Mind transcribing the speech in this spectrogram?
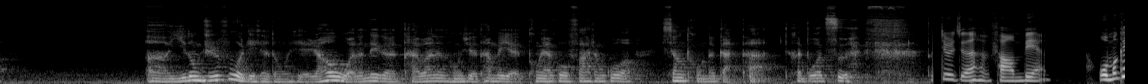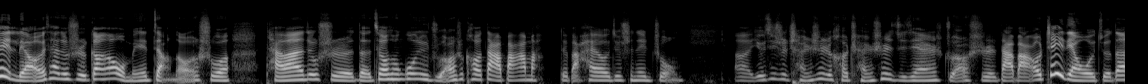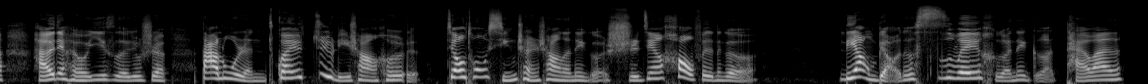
呃，移动支付这些东西，然后我的那个台湾的同学，他们也同样跟我发生过相同的感叹很多次。就是觉得很方便。我们可以聊一下，就是刚刚我们也讲到说，台湾就是的交通工具主要是靠大巴嘛，对吧？还有就是那种，呃，尤其是城市和城市之间主要是大巴。哦，这一点我觉得还有一点很有意思的就是，大陆人关于距离上和交通行程上的那个时间耗费的那个量表、那个思维和那个台湾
